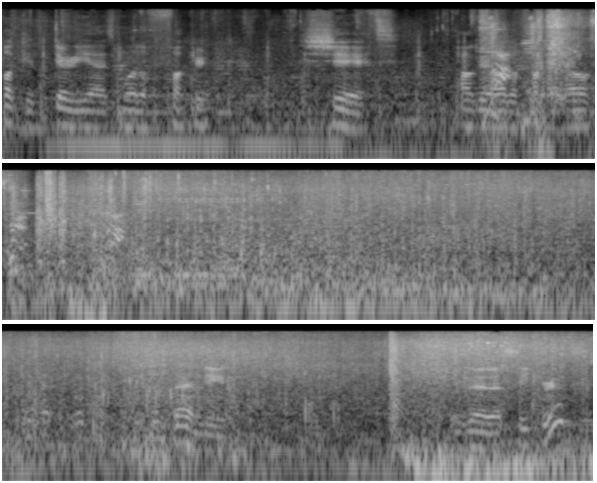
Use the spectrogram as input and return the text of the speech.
Fucking dirty ass motherfucker. Shit. Hogging all the fucking health. What's that need? Is it a secret?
